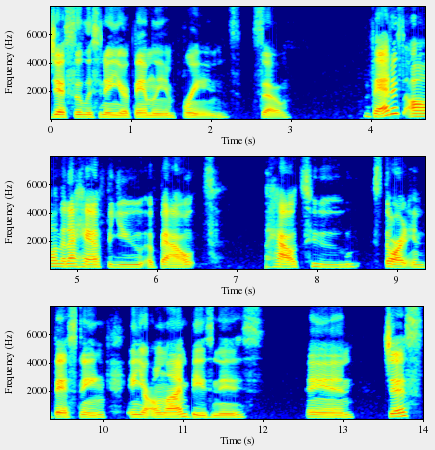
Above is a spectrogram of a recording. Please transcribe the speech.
just soliciting your family and friends. So that is all that I have for you about how to start investing in your online business and just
